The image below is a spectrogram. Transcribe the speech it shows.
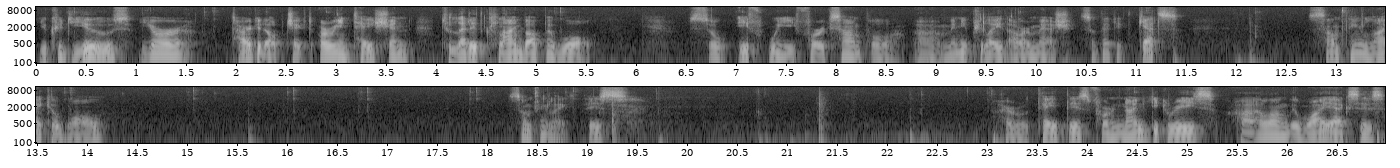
you could use your target object orientation to let it climb up a wall. So if we, for example, uh, manipulate our mesh so that it gets something like a wall, something like this, I rotate this for 90 degrees uh, along the y-axis,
